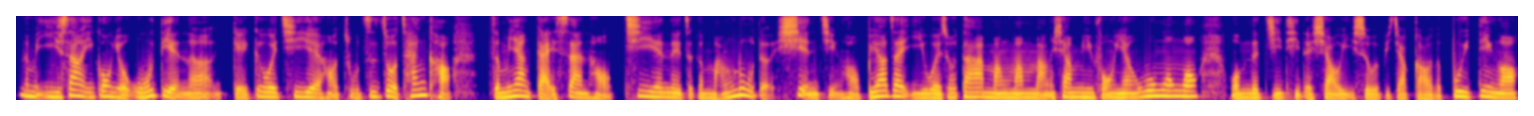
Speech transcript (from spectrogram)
那么以上一共有五点呢，给各位企业哈组织做参考。怎么样改善哈企业内这个忙碌的陷阱哈？不要再以为说大家忙忙忙像蜜蜂一样嗡嗡嗡，我们的集体的效益是会比较高的，不一定哦。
